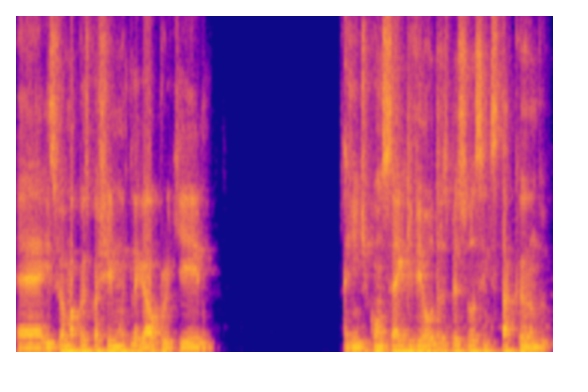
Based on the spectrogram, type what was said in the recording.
É, isso foi uma coisa que eu achei muito legal, porque a gente consegue ver outras pessoas se destacando.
